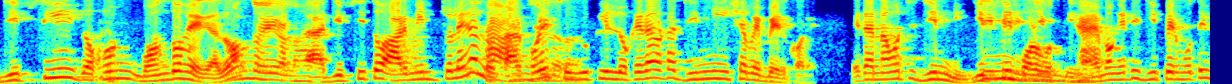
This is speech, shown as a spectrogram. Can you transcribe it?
জিপসি যখন বন্ধ হয়ে গেল বন্ধ হয়ে গেল হ্যাঁ। জিপসি তো আর্মি চলে গেল হ্যাঁ, তারপরে সুজুকির লোকেরা ওটা জিমনি হিসাবে বের করে। এটার নাম হচ্ছে জিমনি জিপসির পরবর্তী। হ্যাঁ হ্যাঁ। এবং এটি জিপের মতোই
